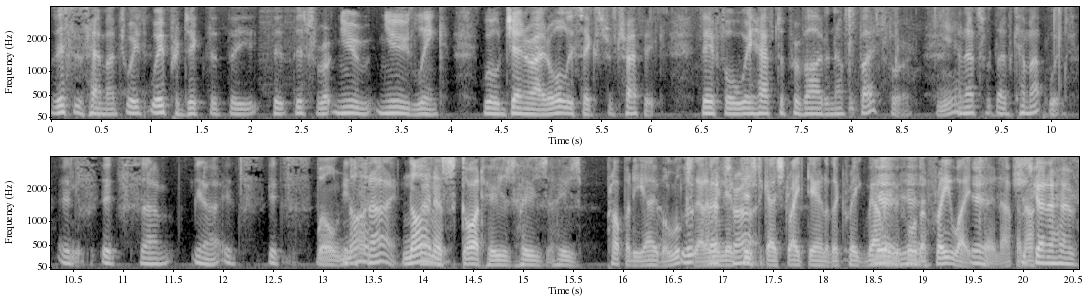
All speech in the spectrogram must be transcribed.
this is how much we we predict that the that this new new link will generate all this extra traffic. Therefore, we have to provide enough space for it. Yeah. And that's what they've come up with. It's it's um, you know it's it's Well, insane. Ni- Nina really. Scott, whose whose whose property overlooks Look, that. I mean, it used to go straight down to the Creek Valley Yeah, before yeah, the freeway yeah. turned up. She's going to have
